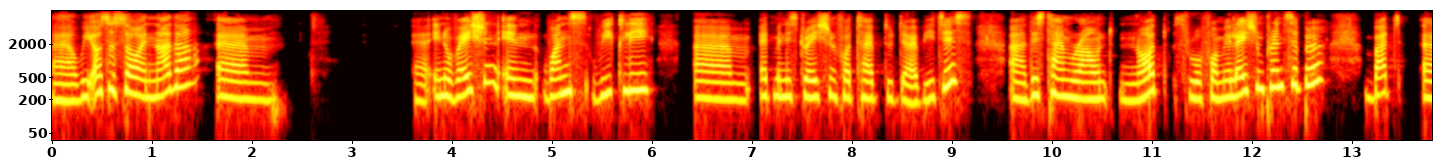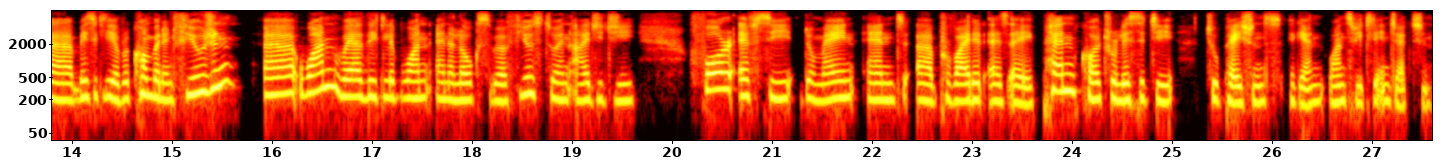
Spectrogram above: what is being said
Uh, we also saw another um, uh, innovation in once weekly um, administration for type 2 diabetes. Uh, this time around, not through a formulation principle, but uh, basically a recombinant fusion uh, one where the GLP-1 analogs were fused to an IgG 4 FC domain and uh, provided as a pen called Trulicity to patients, again, once weekly injection.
